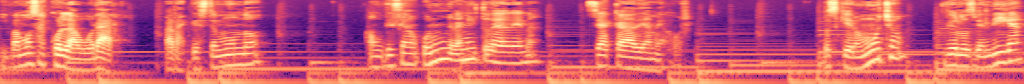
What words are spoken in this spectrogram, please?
y vamos a colaborar para que este mundo, aunque sea con un granito de arena, sea cada día mejor. Los quiero mucho, Dios los bendiga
